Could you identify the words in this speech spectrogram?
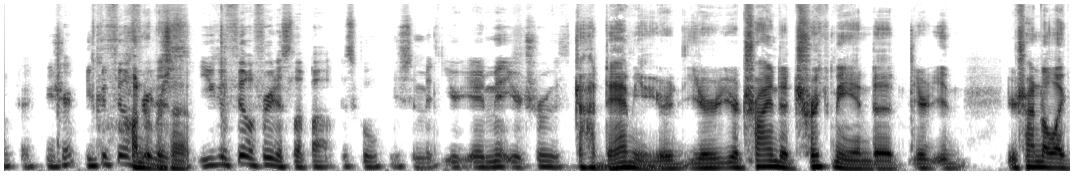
okay. You sure? You could feel free to 100%. you could feel free to slip up. It's cool. Just admit your admit your truth. God damn you! You're you're you're trying to trick me into you're you're trying to like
